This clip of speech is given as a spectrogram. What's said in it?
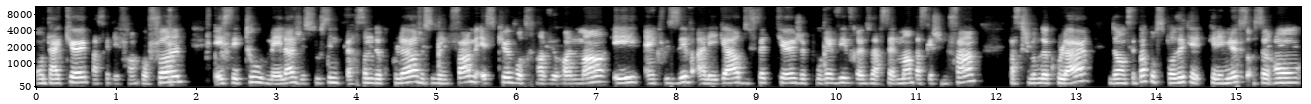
on t'accueille parce que tu es francophone et c'est tout. Mais là, je suis aussi une personne de couleur, je suis une femme. Est-ce que votre environnement est inclusif à l'égard du fait que je pourrais vivre du harcèlement parce que je suis une femme, parce que je suis de couleur? Donc, c'est pas pour supposer que, que les milieux seront,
